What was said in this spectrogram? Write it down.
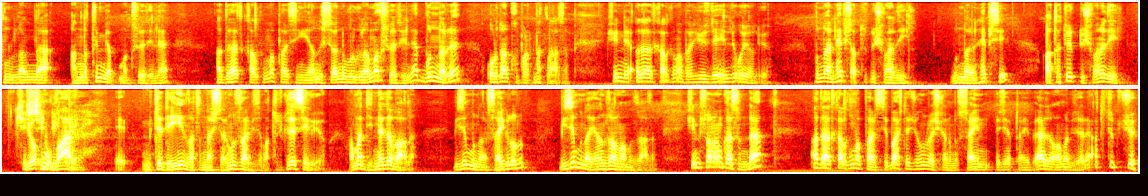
bunlarla anlatım yapmak suretiyle Adalet Kalkınma Partisi'nin yanlışlarını vurgulamak suretiyle bunları oradan kopartmak lazım. Şimdi Adalet Kalkınma Partisi yüzde elli oy alıyor. Bunların hepsi Atatürk düşmanı değil. Bunların hepsi Atatürk düşmanı değil. Yok Kesinlikle. mu? Var. E, mütedeyyin vatandaşlarımız var bizim. Atatürk'ü de seviyor. Ama dinle de bağlı. Bizim bunlara saygılı olup bizim bunları yanımıza almamız lazım. Şimdi son 10 Kasım'da Adalet Kalkınma Partisi başta Cumhurbaşkanımız Sayın Recep Tayyip Erdoğan olmak üzere Atatürkçü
